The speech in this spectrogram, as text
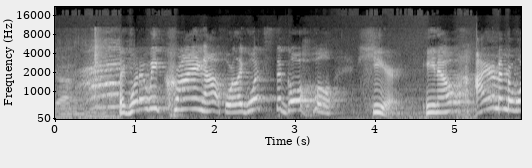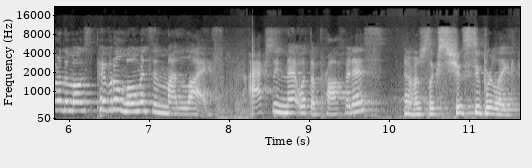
Yeah. Like, what are we crying out for? Like, what's the goal here? You know, I remember one of the most pivotal moments in my life. I actually met with a prophetess and I was like, she was super like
